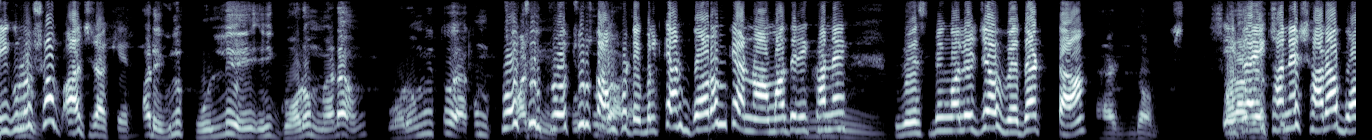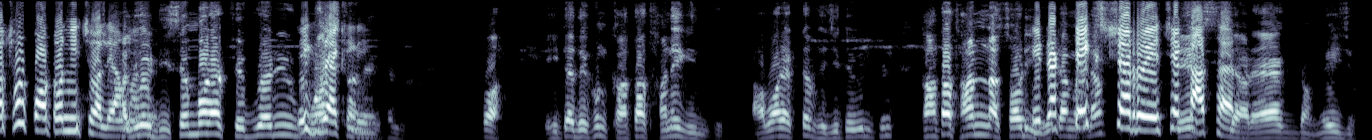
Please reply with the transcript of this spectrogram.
এইগুলো অপূর্ব। সব আজরাকের আর এগুলো পরলে এই গরম ম্যাডাম গরমে তো এখন প্রচুর প্রচুর কমফোর্টেবল কেন গরম কেন? আমাদের এখানে ওয়েস্ট বেঙ্গলের যা ওয়েদারটা একদম। এটা এখানে সারা বছর কটনই চলে আমাদের। ডিসেম্বর আর ফেব্রুয়ারির বাহ এইটা দেখুন কাঁথা থানে কিন্তু। আবার একটা ভেজিটেবল প্রিন্ট কাঁথা থান না সরি এটা এটা টেক্সচার রয়েছে কাঁথার। একদম এই যে।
